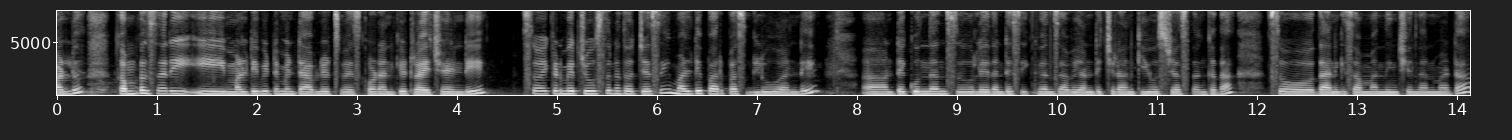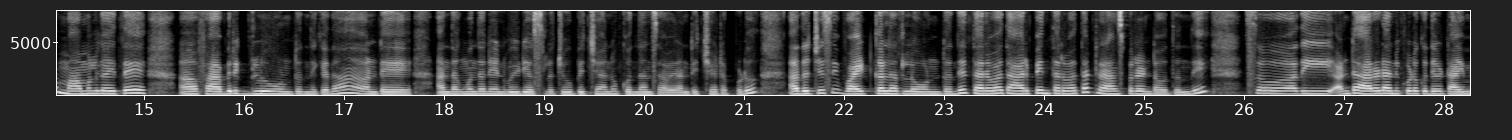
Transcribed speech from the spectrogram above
వాళ్ళు కంపల్సరీ ఈ మల్టీవిటమిన్ టాబ్లెట్స్ వేసుకోవడానికి ట్రై చేయండి. సో ఇక్కడ మీరు చూస్తున్నది వచ్చేసి మల్టీపర్పస్ గ్లూ అండి. అంటే కుందన్స్ లేదంటే సీక్వెన్స్ అవి అంటించడానికి యూస్ చేస్తాం కదా. సో దానికి సంబంధించింది అనమాట మామూలుగా అయితే ఫ్యాబ్రిక్ గ్లూ ఉంటుంది కదా. అంటే అంతకుముందు నేను వీడియోస్లో చూపించాను కుందన్స్ అవి అంటించేటప్పుడు. అది వచ్చేసి వైట్ కలర్లో ఉంటుంది. తర్వాత ఆరిపోయిన తర్వాత ట్రాన్స్పరెంట్ అవుతుంది. సో అది అంటే ఆరడానికి కూడా కొద్దిగా టైం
